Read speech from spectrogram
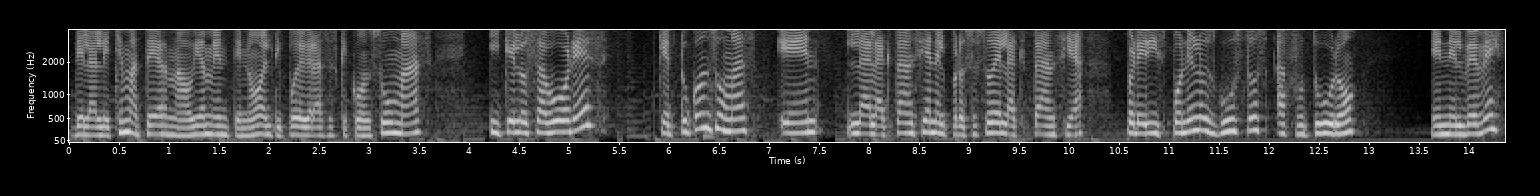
de la leche materna, obviamente, ¿no? El tipo de grasas que consumas y que los sabores que tú consumas en la lactancia, en el proceso de lactancia, predisponen los gustos a futuro en el bebé.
